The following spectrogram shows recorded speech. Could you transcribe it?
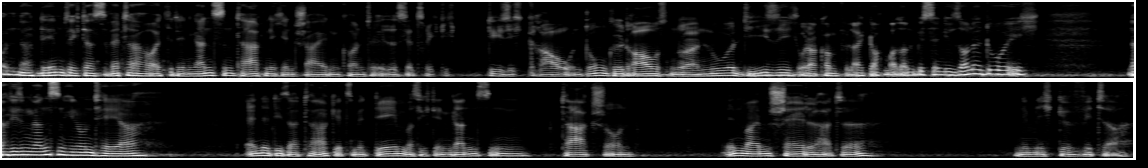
Und nachdem sich das Wetter heute den ganzen Tag nicht entscheiden konnte, ist es jetzt richtig diesig grau und dunkel draußen oder nur diesig oder kommt vielleicht doch mal so ein bisschen die Sonne durch. Nach diesem ganzen Hin und Her endet dieser Tag jetzt mit dem, was ich den ganzen Tag schon in meinem Schädel hatte, nämlich Gewitter.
